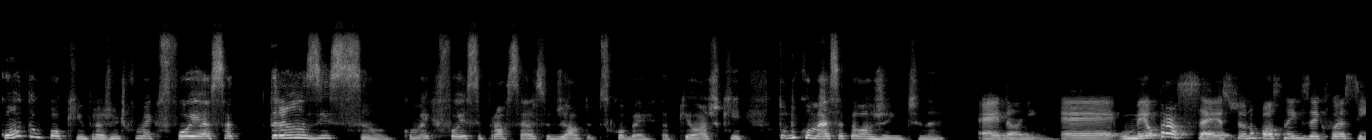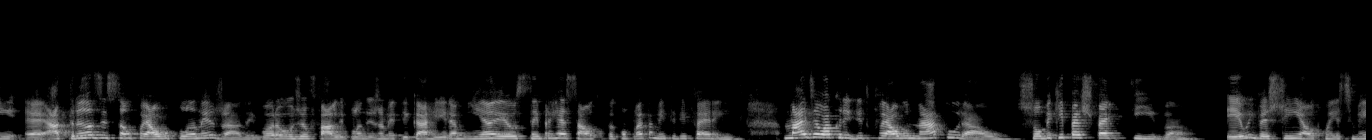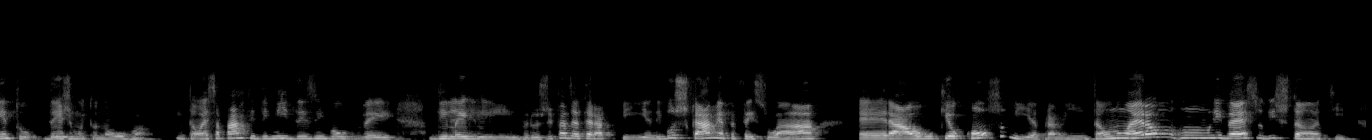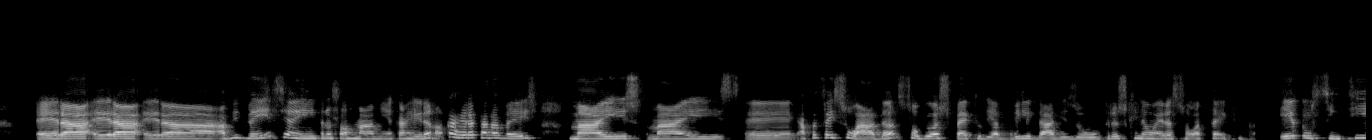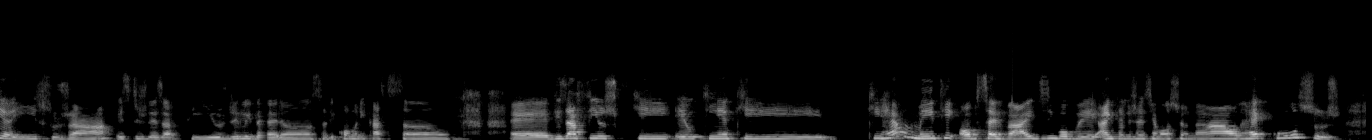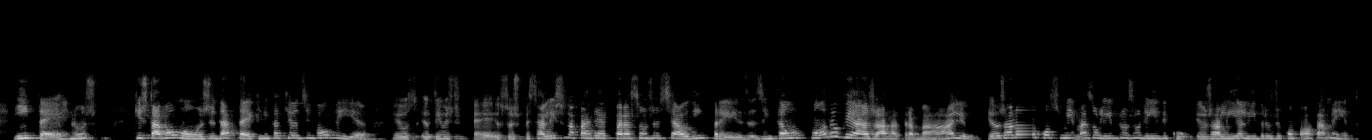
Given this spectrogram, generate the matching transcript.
Conta um pouquinho para a gente como é que foi essa transição, como é que foi esse processo de autodescoberta, porque eu acho que tudo começa pela gente, né? É, Dani, é, o meu processo, eu não posso nem dizer que foi assim, é, a transição foi algo planejado, embora hoje eu fale de planejamento de carreira, minha eu sempre ressalto que foi completamente diferente. Mas eu acredito que foi algo natural. Sob que perspectiva? Eu investi em autoconhecimento desde muito nova. Então, essa parte de me desenvolver, de ler livros, de fazer terapia, de buscar me aperfeiçoar, era algo que eu consumia para mim. Então, não era um, um, universo distante. Era, era, era a vivência em transformar a minha carreira numa carreira cada vez mais, mais é, aperfeiçoada sob o aspecto de habilidades outras, que não era só a técnica. Eu sentia isso já, esses desafios de liderança, de comunicação, é, desafios que eu tinha que que realmente observar e desenvolver a inteligência emocional, recursos internos que estavam longe da técnica que eu desenvolvia. Eu, eu, tenho, é, eu sou especialista na parte de recuperação judicial de empresas. Então, quando eu viajava a trabalho, eu já não consumia mais o livro jurídico, eu já lia livros de comportamento.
